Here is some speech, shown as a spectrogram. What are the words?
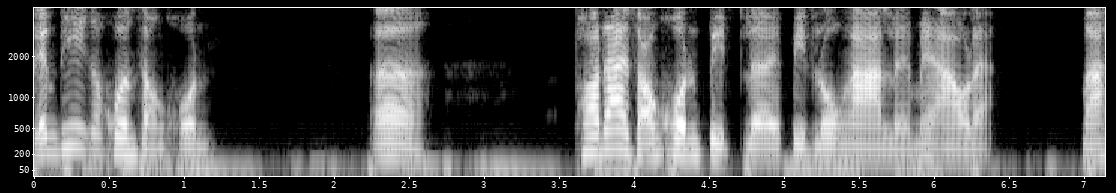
เต็มที่ก็คนสองคน เออ พอได้สองคนปิดเลย ปิดโรงงานเลยไม่เอาแล้วนะ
